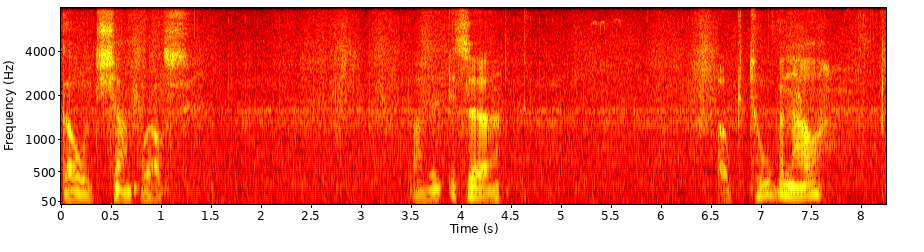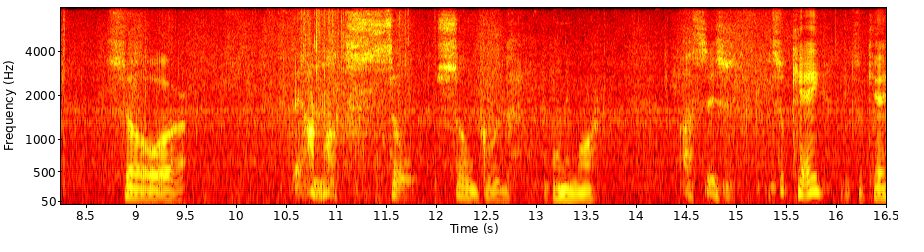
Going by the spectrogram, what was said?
gold. But it- it's uh, October now, so uh, they are not so so good anymore. Ah, As is, it's okay, it's okay.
